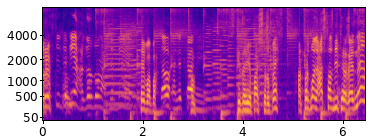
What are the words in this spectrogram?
अरे, असतील तर दे, हजार दोन हजार दे. हे बाबा. दवाखान्यात काम आहे तिथं हे पाचशे रुपये. आणि परत माझ्या आसपास मी फिरकायचं ना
